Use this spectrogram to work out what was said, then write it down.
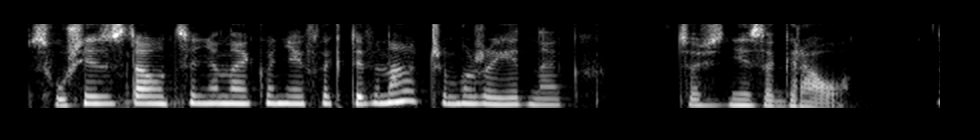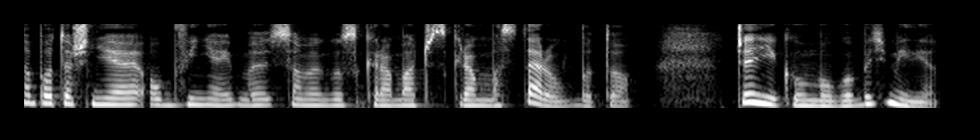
Słusznie została oceniona jako nieefektywna, czy może jednak coś nie zagrało? No bo też nie obwiniajmy samego Scrama czy Scrum Masterów, bo to czynników mogło być milion.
